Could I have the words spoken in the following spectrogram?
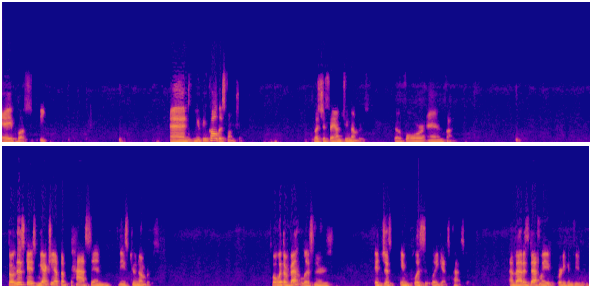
A plus B. And you can call this function. Let's just say on two numbers. So four and five. So in this case, we actually have to pass in these two numbers. But with event listeners, it just implicitly gets passed in. And that is definitely pretty confusing.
